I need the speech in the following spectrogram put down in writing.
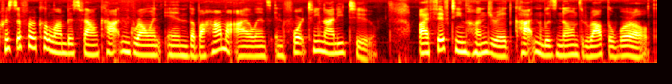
Christopher Columbus found cotton growing in the Bahama Islands in 1492. By 1500, cotton was known throughout the world,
